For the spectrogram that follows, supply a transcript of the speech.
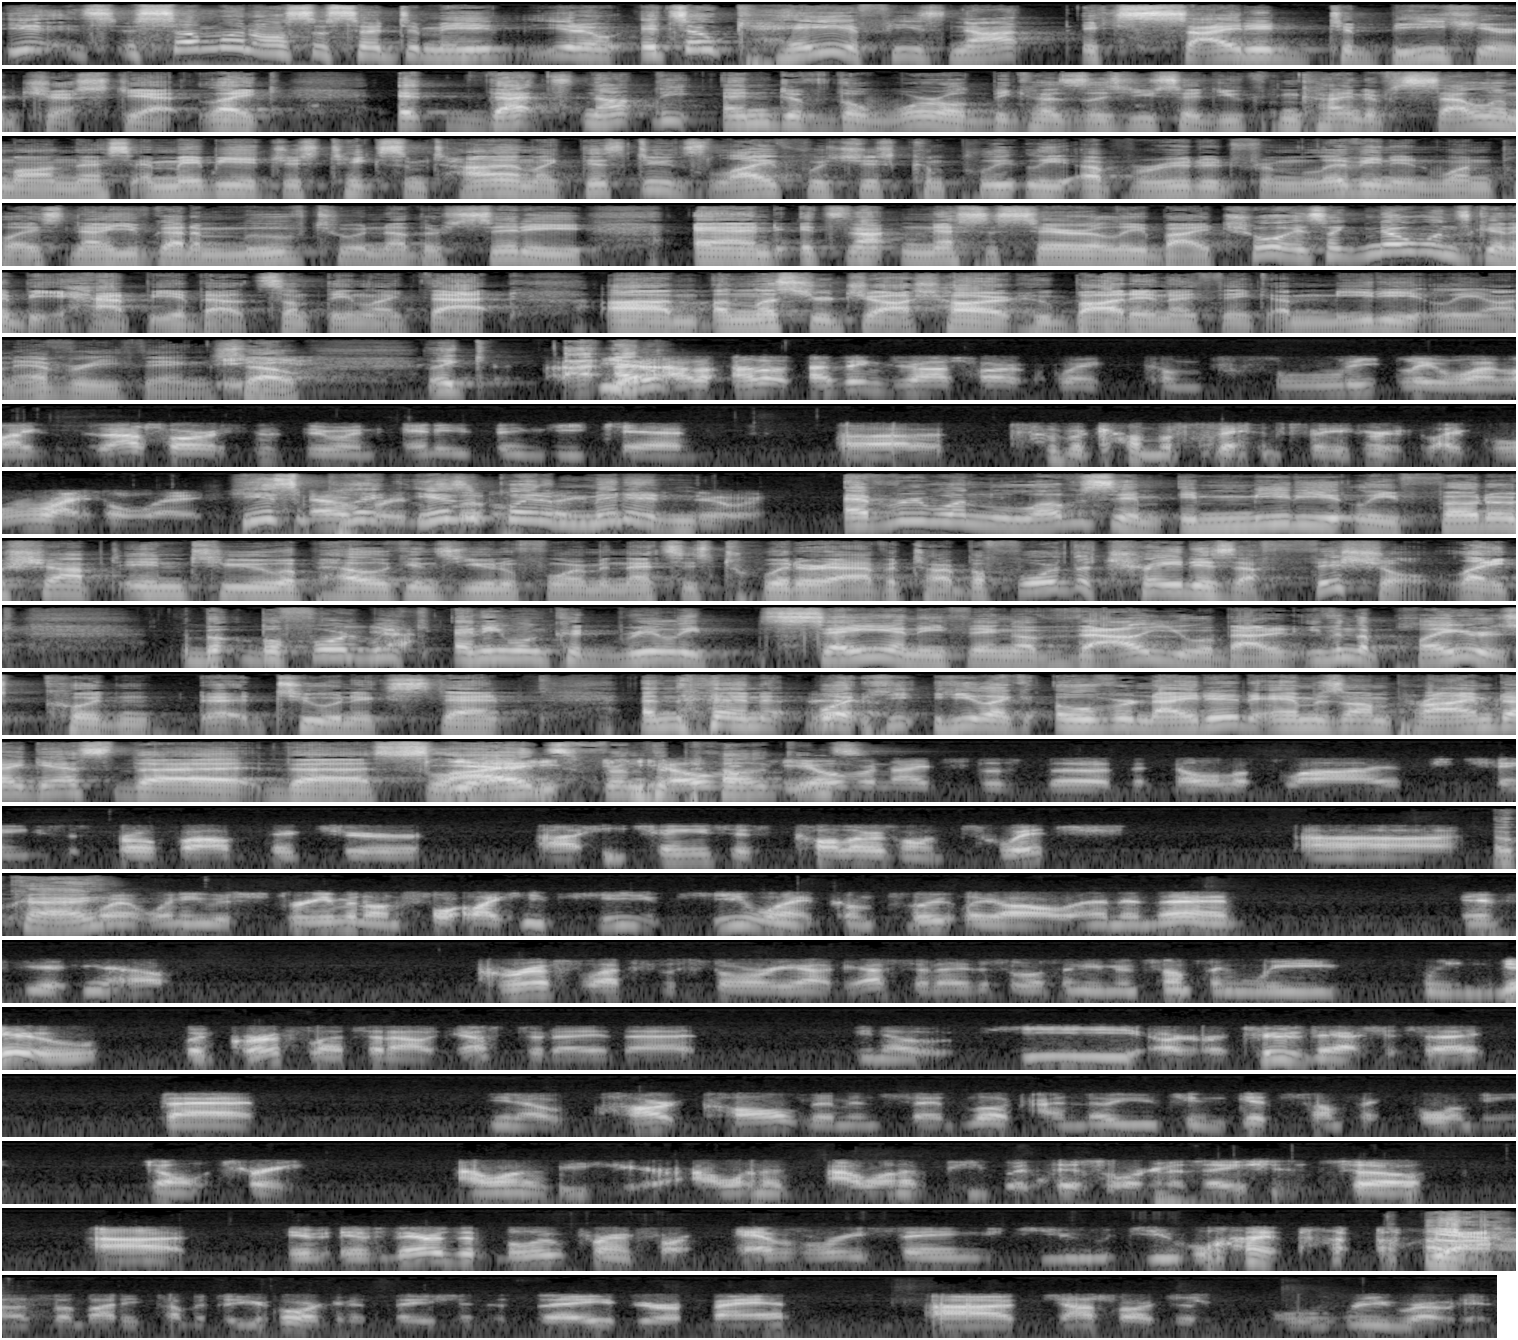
Yeah, someone also said to me, you know, it's okay if he's not excited to be here just yet. Like, it, that's not the end of the world because, as you said, you can kind of sell him on this, and maybe it just takes some time. Like this dude's life was just completely uprooted from living in one place. Now you've got to move to another city, and it's not necessarily by choice. Like no one's going to be happy about something like that, um, unless you're Josh Hart, who bought in, I think, immediately on everything. So. Like, I, yeah, I don't, I don't, I think Josh Hart went completely one. Like Josh Hart is doing anything he can uh, become a fan favorite like right away. He hasn't played. He hasn't played a minute. Everyone loves him. Immediately photoshopped into a Pelicans uniform, and that's his Twitter avatar. Before the trade is official, like b- before yeah. we, anyone could really say anything of value about it, even the players couldn't uh, to an extent. And then yeah. what he, he like overnighted Amazon Primed, I guess the the slides yeah, he, from he the over, Pelicans. He overnights the, the the Nola slides. He changed his profile picture. Uh, he changed his colors on Twitch. Uh, okay. When, when he was streaming on, like he he he went completely all in, and then if you you know, Griff lets the story out yesterday. This wasn't even something we we knew, but Griff lets it out yesterday that you know he or, or Tuesday I should say that you know Hart called him and said, "Look, I know you can get something for me. Don't trade. I want to be here. I want to I want to be with this organization." So. Uh, if, if there's a blueprint for everything you you want uh, yeah. somebody coming to your organization to say if you're a fan, uh, Josh Hart just rewrote it.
